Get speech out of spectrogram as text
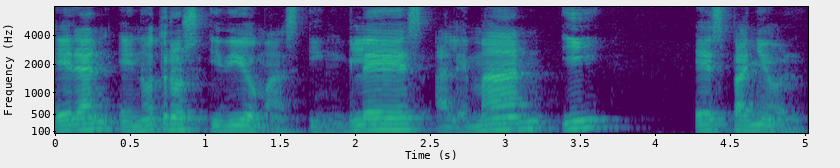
eran en otros idiomas, inglés, alemán y español.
